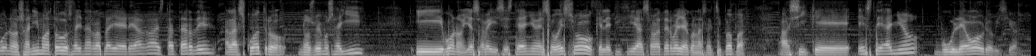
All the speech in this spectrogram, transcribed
Bueno, os animo a todos a llenar la playa de Ereaga esta tarde. A las 4 nos vemos allí. Y bueno, ya sabéis, este año eso o que Leticia Sabater vaya con la salchipapa. Así que este año buleo Eurovisión.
